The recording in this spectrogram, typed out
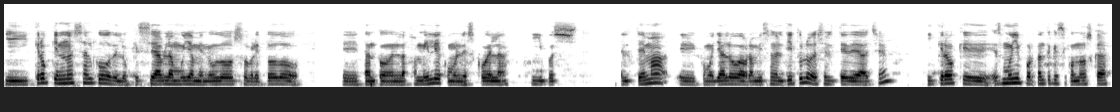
y creo que no es algo de lo que se habla muy a menudo, sobre todo eh, tanto en la familia como en la escuela. Y pues el tema, eh, como ya lo habrán visto en el título, es el TDAH. Y creo que es muy importante que se conozca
